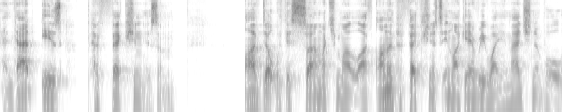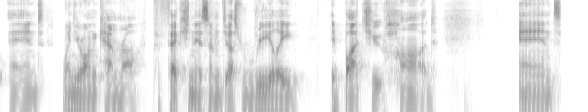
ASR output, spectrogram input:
and that is perfectionism. I've dealt with this so much in my life. I'm a perfectionist in like every way imaginable. And when you're on camera, perfectionism just really, it bites you hard. And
